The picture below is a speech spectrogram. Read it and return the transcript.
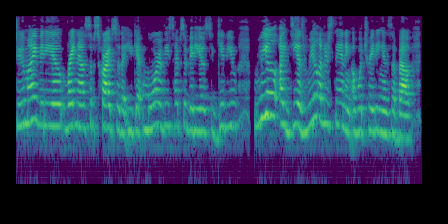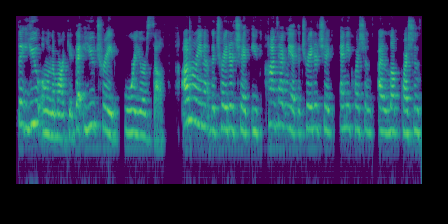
to my video right now. Subscribe so that you get more of these types of videos to give you real ideas, real understanding of what trading is about, that you own the market, that you trade for yourself. I'm Marina, the Trader Chick. You can contact me at the Trader Chick. Any questions? I love questions.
